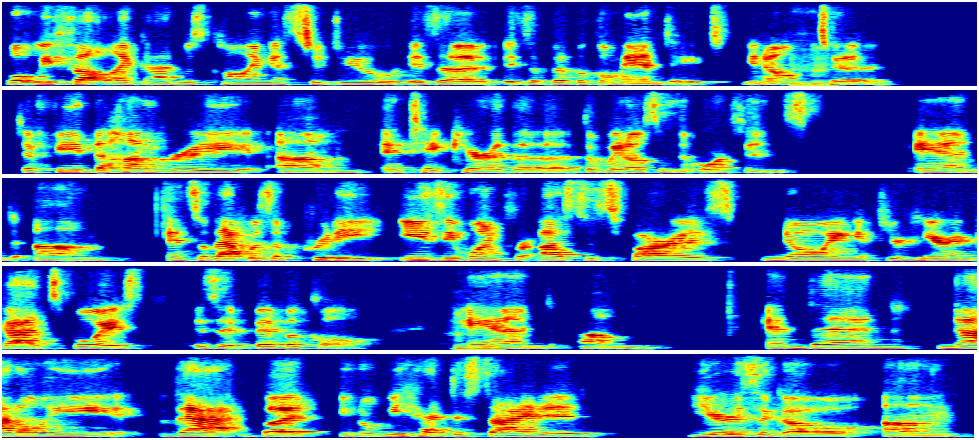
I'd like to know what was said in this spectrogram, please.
what we felt like god was calling us to do is a is a biblical mandate you know Mhm. to to feed the hungry um, and take care of the the widows and the orphans and um and so that was a pretty easy one for us as far as knowing if you're hearing god's voice is it biblical Mhm. and um and then not only that but you know we had decided years ago um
